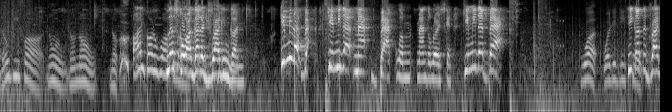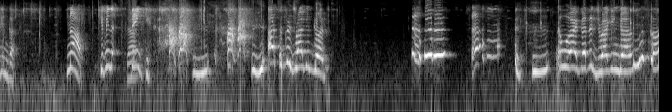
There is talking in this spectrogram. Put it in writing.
No default. No no no no. I got a rocket Let's go. I got a dragon gun. Give me that back. Give me that map back, Mandalorian skin. Give me that back. What? What did he? He got the dragon gun. No. Give me the. That- Thank you. I took the dragon gun. no, way! I got the dragon gun. Let's go.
